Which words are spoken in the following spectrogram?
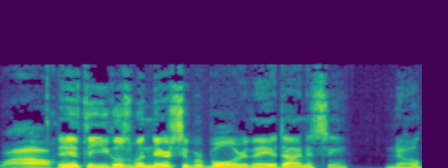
Wow. and if the Eagles win their Super Bowl, are they a dynasty? No.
